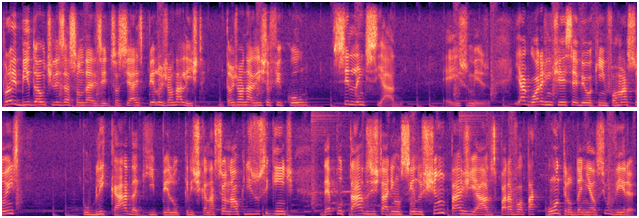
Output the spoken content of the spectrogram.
proibido a utilização das redes sociais pelo jornalista. Então o jornalista ficou silenciado. É isso mesmo. E agora a gente recebeu aqui informações publicada aqui pelo Crítica Nacional que diz o seguinte: deputados estariam sendo chantageados para votar contra o Daniel Silveira.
